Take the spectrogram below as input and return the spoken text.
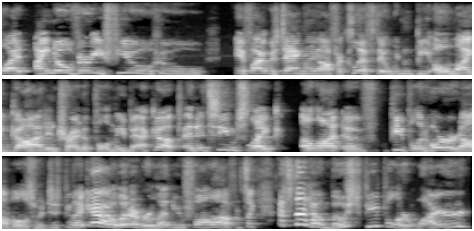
but i know very few who if I was dangling off a cliff, they wouldn't be, oh my God, and try to pull me back up. And it seems like a lot of people in horror novels would just be like, oh, whatever, let you fall off. It's like, that's not how most people are wired.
